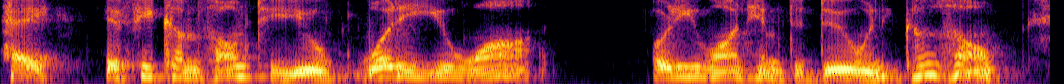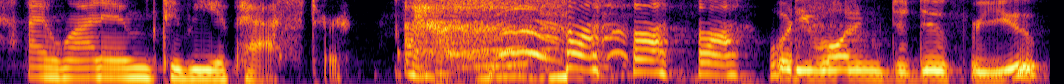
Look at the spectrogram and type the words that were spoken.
Hey, if he comes home to you, what do you want? What do you want him to do when he comes home? I want him to be a pastor. What do you want him to do for you?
